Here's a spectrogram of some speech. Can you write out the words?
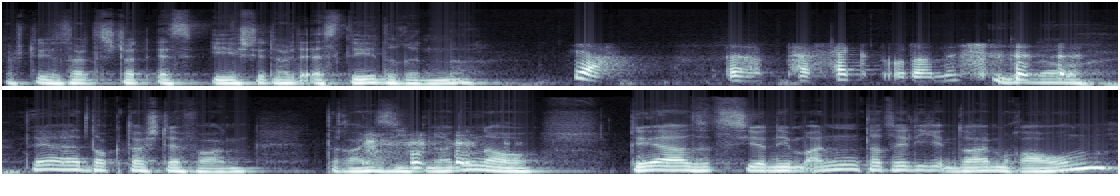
Da steht es halt statt SE steht halt SD drin, ne? ja, äh, perfekt, oder nicht? Genau. Der Herr Dr. Stefan, 37er, genau. Der sitzt hier nebenan tatsächlich in deinem Raum.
